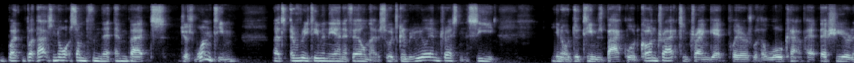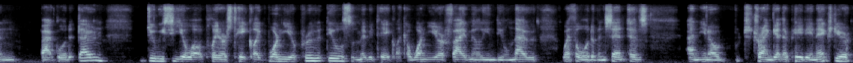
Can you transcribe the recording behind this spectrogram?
but but that's not something that impacts just one team. That's every team in the NFL now. So it's going to be really interesting to see, you know, do teams backload contracts and try and get players with a low cap hit this year and backload it down? Do we see a lot of players take like one year prove it deals? So maybe take like a one year, five million deal now with a load of incentives and, you know, to try and get their payday next year.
